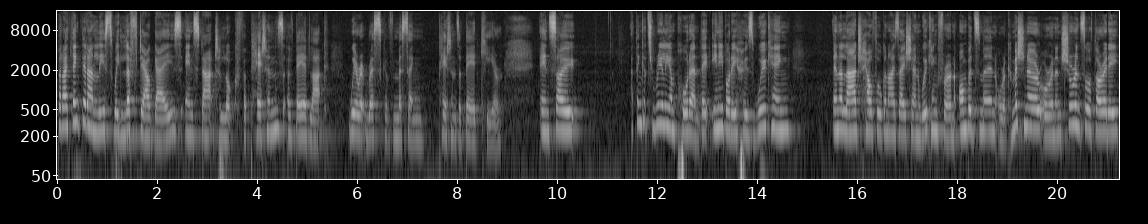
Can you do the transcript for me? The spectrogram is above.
But I think that unless we lift our gaze and start to look for patterns of bad luck, we're at risk of missing patterns of bad care. And so think it's really important that anybody who's working in a large health organisation working for an ombudsman or a commissioner or an insurance authority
